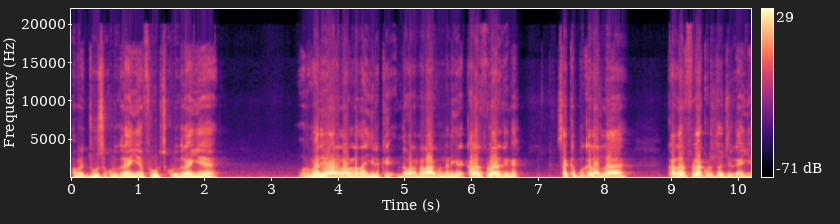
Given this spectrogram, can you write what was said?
அப்புறம் ஜூஸு கொடுக்குறாங்க ஃப்ரூட்ஸ் கொடுக்குறாங்க. ஒரு மாதிரி வேறு லெவலில் தான் இருக்குது இந்த வாரம் நல்லாயிருக்கும்னு நினைக்கிறேன். கலர்ஃபுல்லாக இருக்குங்க. சக்கப்பு கலரில் கலர்ஃபுல்லாக கொடுத்து வச்சுருக்காங்க.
